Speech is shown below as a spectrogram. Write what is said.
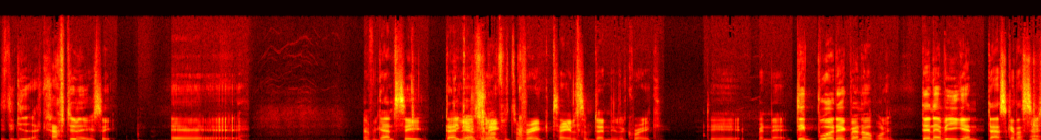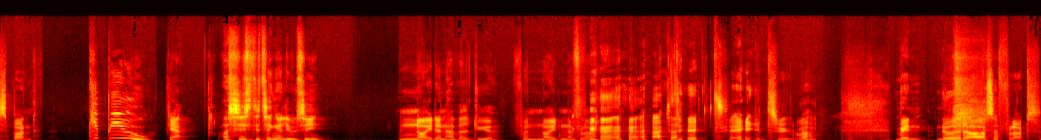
Det gider jeg kraftigt ikke at se. Øh, jeg vil gerne se Daniel Craig, Craig tale som Daniel Craig. Det, men øh, det burde ikke være noget problem. Denne weekend, der skal der ses Bond. Kipiu! Ja. Og sidste ting, jeg lige vil sige. Nøjden har været dyr, for nøjden er flot. det er jeg ikke i tvivl om. Men noget, der også er flot,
